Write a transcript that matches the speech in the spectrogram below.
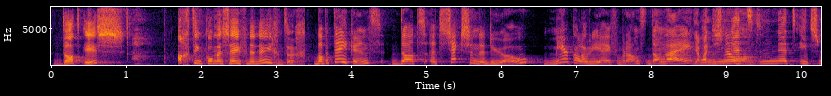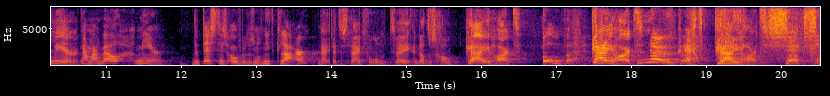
Dat is 18,97. Wat betekent dat het seksende duo meer calorieën heeft verbrand dan wij Ja, maar op de net, net iets meer. Ja, maar wel meer. De test is overigens nog niet klaar. Nee, het is tijd voor ronde 2 en dat is gewoon keihard, Pompen! keihard, Neuken! echt keihard. Seksen!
